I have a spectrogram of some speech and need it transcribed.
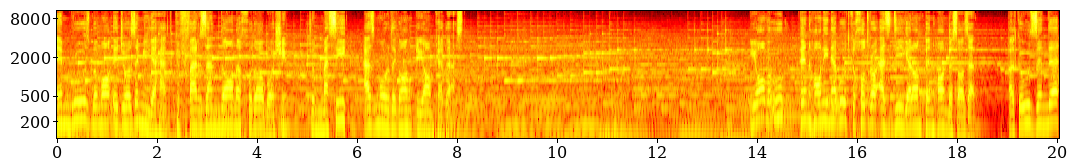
امروز به ما اجازه می دهد که فرزندان خدا باشیم چون مسیح از مردگان قیام کرده است. قیام او پنهانی نبود که خود را از دیگران پنهان بسازد بلکه او زنده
